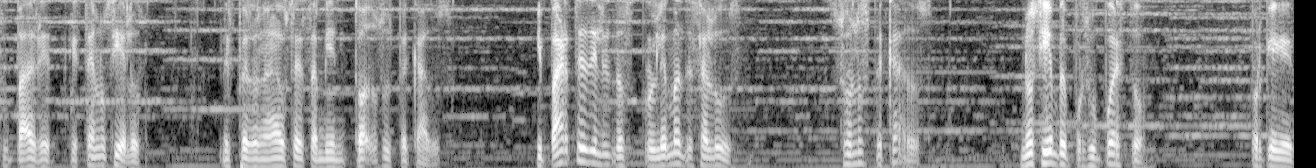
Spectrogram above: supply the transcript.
su Padre que está en los cielos, les perdonará a ustedes también todos sus pecados. Y parte de los problemas de salud son los pecados. No siempre, por supuesto, porque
